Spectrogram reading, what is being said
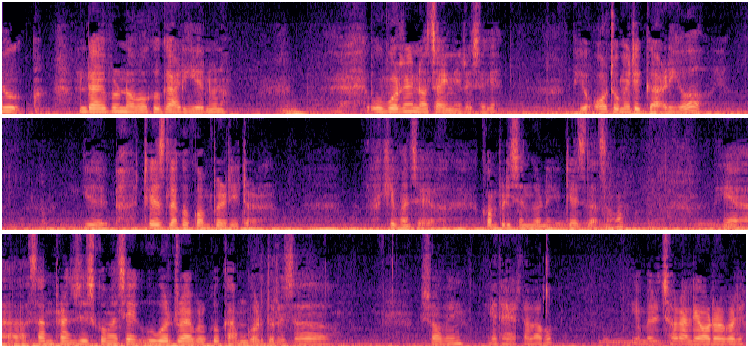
यो ड्राइभर नभएको गाडी हेर्नु न। उबर नै नचाहिने रहेछ क्या। यो अटोमेटिक गाडी हो। यो टेस्लाको कम्पिटिटर के भन्छ यो? कम्पिटिसन गर्ने टेस्लासँग यहाँ सान फ्रान्सिस्कोमा चाहिँ उबर ड्राइभरको काम गर्दो रहेछ। सबिन यता हेर्दा अब यो मेरो छोराले अर्डर गर्यो।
